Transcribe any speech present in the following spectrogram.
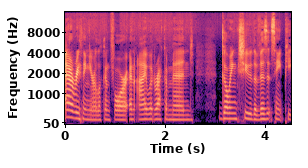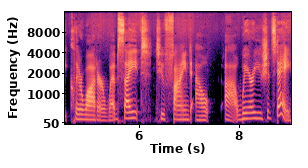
everything you're looking for, and I would recommend going to the Visit St. Pete Clearwater website to find out uh, where you should stay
